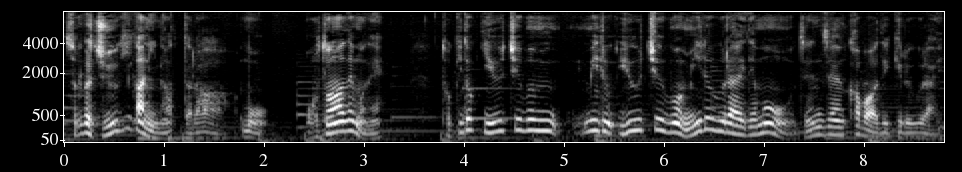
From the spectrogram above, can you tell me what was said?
それが10ギガになったらもう大人でもね時々 YouTube 見る YouTube を見るぐらいでも全然カバーできるぐらい。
